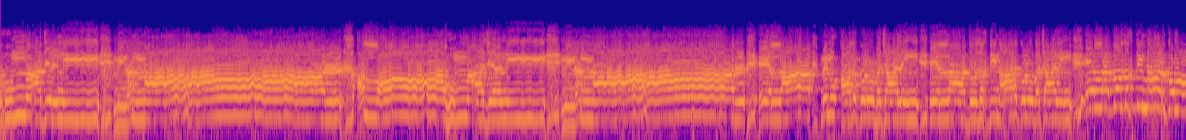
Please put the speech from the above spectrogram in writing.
اللہم اجرنی من النار. اللہم اجرنی من النار. اے اللہ مینو آگ کو بچا لئی۔ اے اللہ دوزخ دی نار کو بچا لئی۔ اے اللہ دوزخ دی نار کو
